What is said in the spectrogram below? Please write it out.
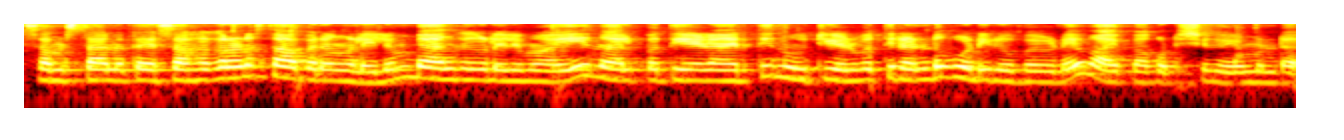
സംസ്ഥാനത്തെ സഹകരണ സ്ഥാപനങ്ങളിലും ബാങ്കുകളിലുമായി നാൽപ്പത്തി ഏഴായിരത്തി നൂറ്റി എഴുപത്തിരണ്ട് കോടി രൂപയുടെ വായ്പാ കുടിശ്ശികയുമുണ്ട്.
